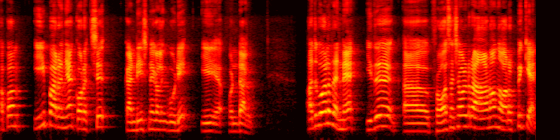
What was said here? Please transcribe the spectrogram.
അപ്പം ഈ പറഞ്ഞ കുറച്ച് കണ്ടീഷനുകളും കൂടി ഈ ഉണ്ടാകും. അതുപോലെ തന്നെ ഇത് ഫ്രോസൺ ഷോൾഡർ ആണോ എന്ന് ഉറപ്പിക്കാൻ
